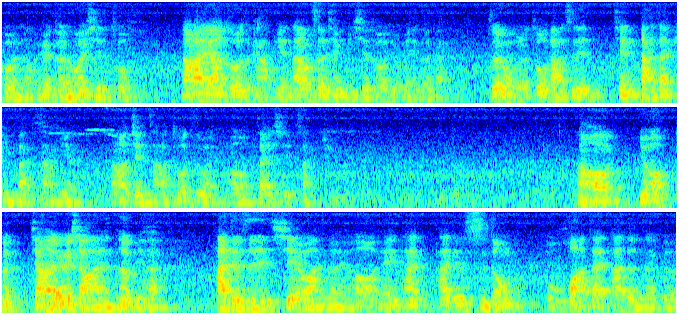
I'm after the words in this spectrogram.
困扰，因为可能会写错。然后他要做的是卡片，他用色铅笔写错就没得改。所以我们的做法是先打在平板上面，然后检查错字完以后再写上去。然后有哦，对，讲到有一个小孩很特别，他就是写完了以后，哎，他他就始终不画在他的那个，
